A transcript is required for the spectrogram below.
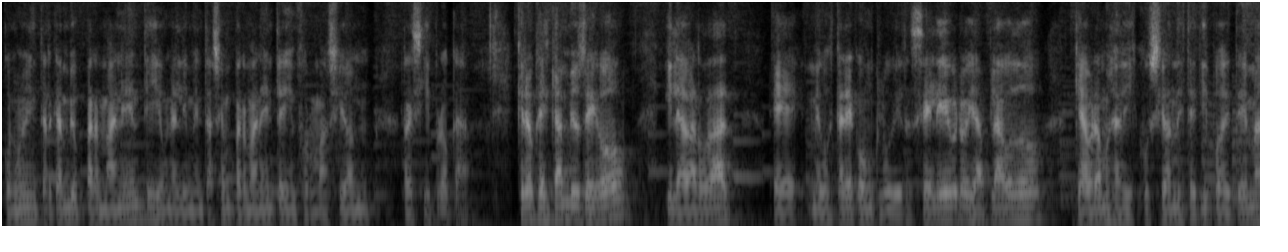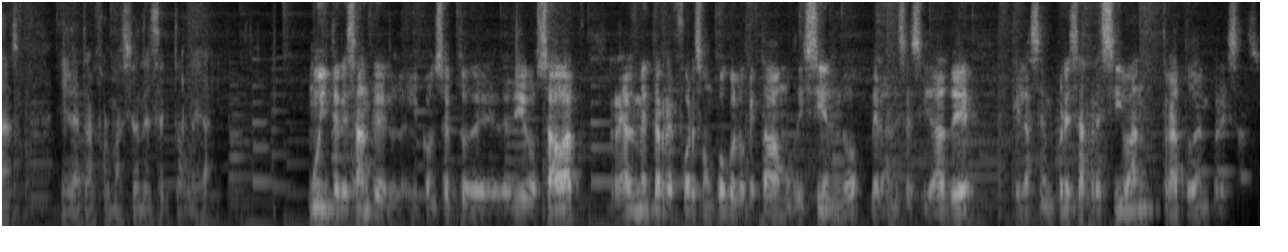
con un intercambio permanente y una alimentación permanente de información recíproca. Creo que el cambio llegó y la verdad eh, me gustaría concluir. Celebro y aplaudo que abramos la discusión de este tipo de temas en la transformación del sector legal. Muy interesante el, concepto de, de Diego Sabat. Realmente refuerza un poco lo que estábamos diciendo de la necesidad de que las empresas reciban trato de empresas.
